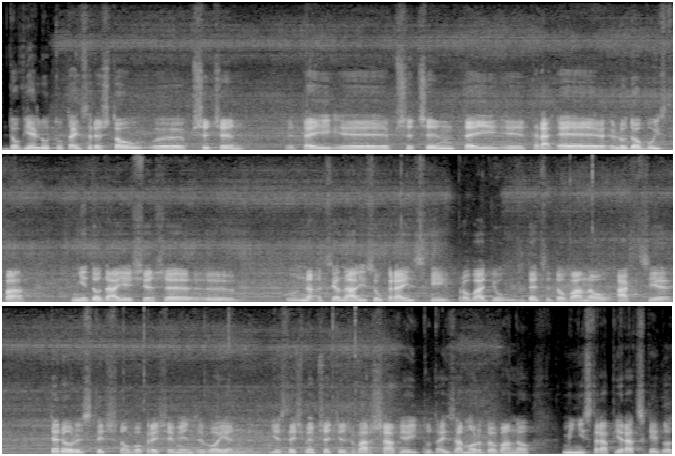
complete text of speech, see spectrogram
Do wielu tutaj zresztą e, przyczyn tej, e, przyczyn tej tra, e, ludobójstwa nie dodaje się, że e, nacjonalizm ukraiński prowadził zdecydowaną akcję terrorystyczną w okresie międzywojennym. Jesteśmy przecież w Warszawie i tutaj zamordowano ministra Pierackiego,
